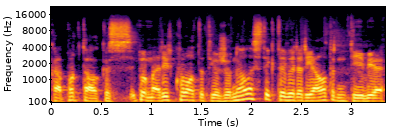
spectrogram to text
kā portāli, kas tomēr ir kvalitatīva žurnālistika, tev ir arī alternatīvie,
